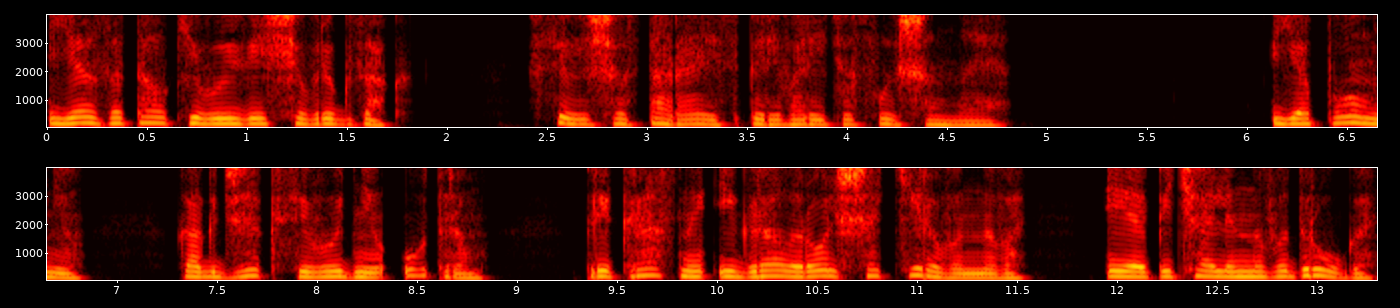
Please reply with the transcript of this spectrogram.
Я заталкиваю вещи в рюкзак, все еще стараясь переварить услышанное. Я помню, как Джек сегодня утром прекрасно играл роль шокированного и опечаленного друга.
